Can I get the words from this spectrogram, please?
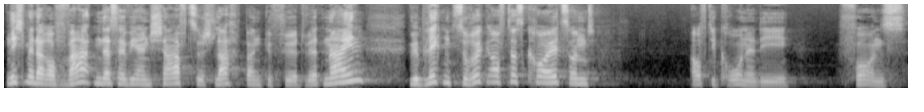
nicht mehr darauf warten, dass er wie ein Schaf zur Schlachtbank geführt wird. Nein, wir blicken zurück auf das Kreuz und auf die Krone, die vor uns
